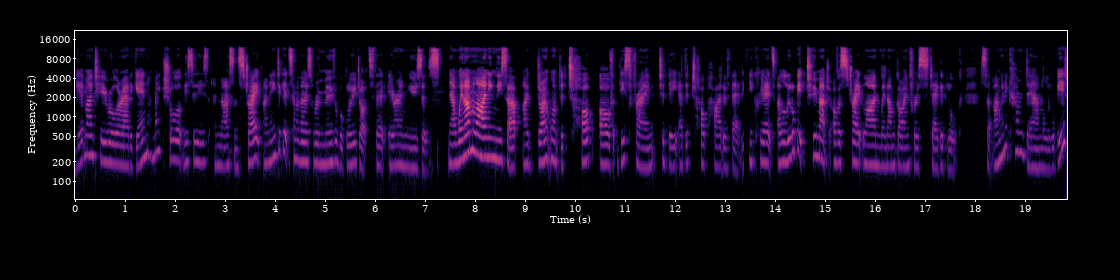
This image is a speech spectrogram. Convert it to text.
get my T-ruler out again. Make sure this is nice and straight. I need to get some of those removable glue dots that Erin uses. Now when I'm lining this up, I don't want the top of this frame to be at the top height of that. It creates a little bit too much of a straight line when I'm going for a staggered look. So I'm going to come down a little bit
